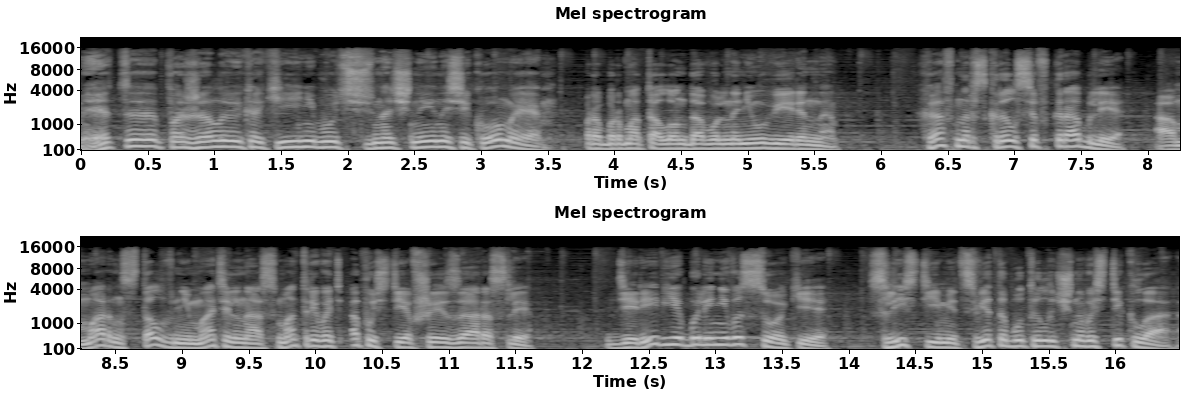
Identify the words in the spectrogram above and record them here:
«Это, пожалуй, какие-нибудь ночные насекомые», – пробормотал он довольно неуверенно. Хафнер скрылся в корабле, а Марн стал внимательно осматривать опустевшие заросли. Деревья были невысокие, с листьями цвета бутылочного стекла.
